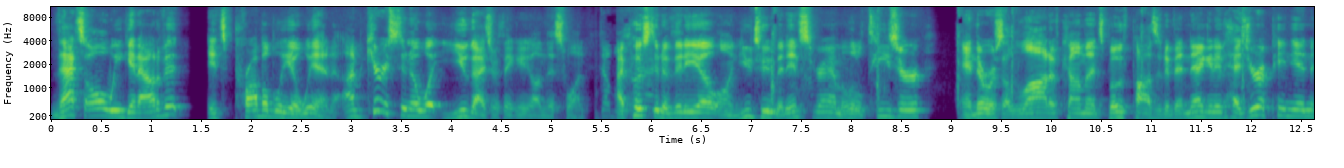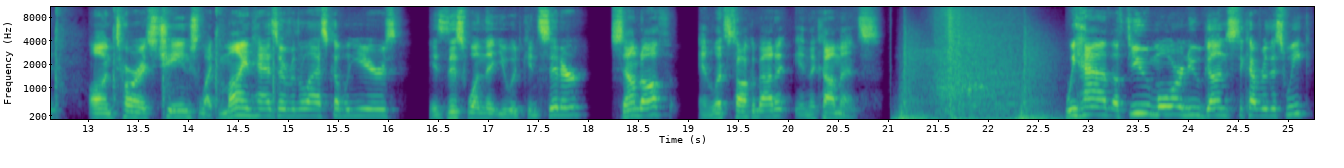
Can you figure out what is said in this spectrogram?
that's all we get out of it, it's probably a win. I'm curious to know what you guys are thinking on this one. I posted a video on YouTube and Instagram, a little teaser, and there was a lot of comments, both positive and negative. Has your opinion on Taurus changed like mine has over the last couple years? Is this one that you would consider? Sound off, and let's talk about it in the comments. We have a few more new guns to cover this week.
